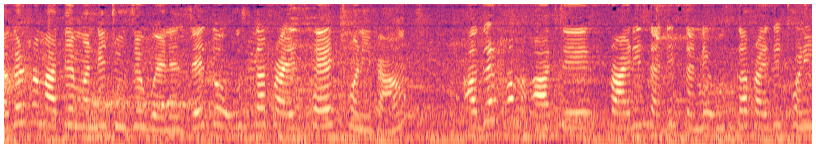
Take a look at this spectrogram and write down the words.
अगर हम आते हैं मंडे ट्यूसडे वेडनेसडे तो उसका प्राइस है ट्वेंटी पाउंड अगर हम आते फ्राइडे सैटरडे संडे उसका प्राइस है ट्वेंटी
